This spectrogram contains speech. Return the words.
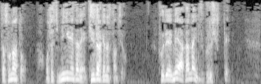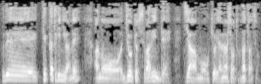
ただその後、私右目がね、傷だらけになってたんですよ。それで目開かないんです、苦しくって。で、結果的にはね、あの、状況として悪いんで、じゃあもう今日やめましょうってなったんですよ。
